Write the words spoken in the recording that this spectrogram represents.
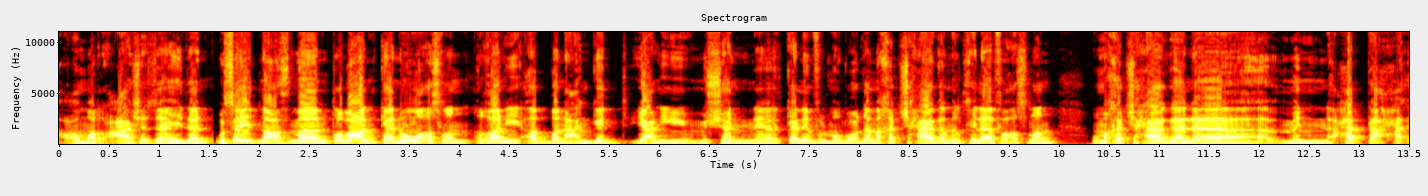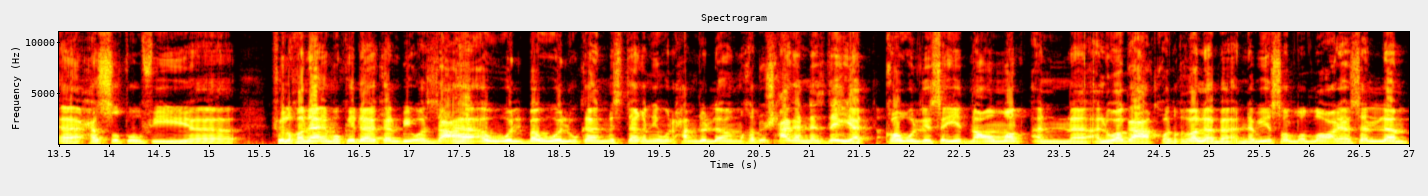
عمر عاش زاهدا وسيدنا عثمان طبعا كان هو أصلا غني أبا عن جد يعني مش هنتكلم في الموضوع ده ما خدش حاجة من الخلافة أصلا. وما خدش حاجة لا من حتى حصته في في الغنائم وكده كان بيوزعها أول بأول وكان مستغني والحمد لله. ما خدوش حاجة الناس ديت. قول لسيدنا عمر أن الوجع قد غلب النبي صلى الله عليه وسلم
